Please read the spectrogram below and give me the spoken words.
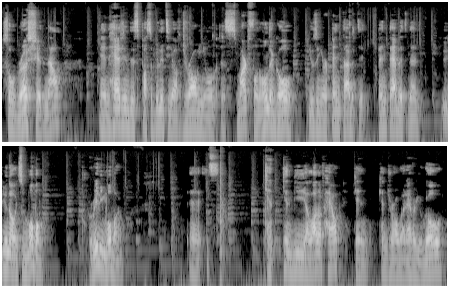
so rushed now and having this possibility of drawing on a smartphone on the go using your pen tablet, pen tablet that you know it's mobile, really mobile. Uh, it's can can be a lot of help. Can can draw wherever you go.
